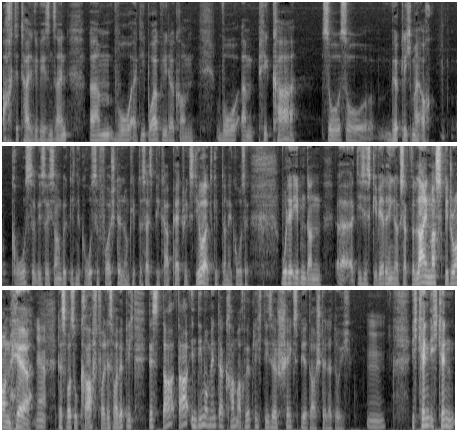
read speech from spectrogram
achte Teil gewesen sein, ähm, wo äh, die Borg wiederkommen, wo ähm, Picard so, so wirklich mal auch große, wie soll ich sagen, wirklich eine große Vorstellung gibt. Das heißt, Picard Patrick Stewart gibt da eine große, wo der eben dann äh, dieses Gewehr dahin hat gesagt, the line must be drawn here. Ja. Das war so kraftvoll. Das war wirklich, das da, da in dem Moment, da kam auch wirklich dieser Shakespeare-Darsteller durch. Ich kenne ich kenn,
